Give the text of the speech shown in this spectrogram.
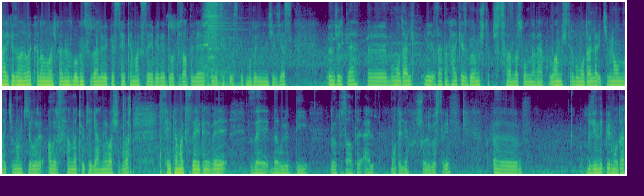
Herkese merhaba, kanalıma hoş geldiniz. Bugün sizlerle birlikte ST Max ZVD 406L elektrikli bisiklet modelini inceleyeceğiz. Öncelikle e, bu modeli zaten herkes görmüştür sağında solunda veya kullanmıştır. Bu modeller 2010 ile 2012 yılları arasında Türkiye'ye gelmeye başladılar. ST Max ZTV ZWD 406L modeli. Şöyle göstereyim. Eee bilindik bir model.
